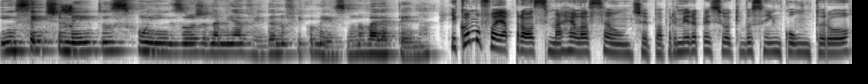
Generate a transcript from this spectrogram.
em sentimentos ruins hoje na minha vida, não fico mesmo, não vale a pena. E como foi a próxima relação, tipo, a primeira pessoa que você encontrou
